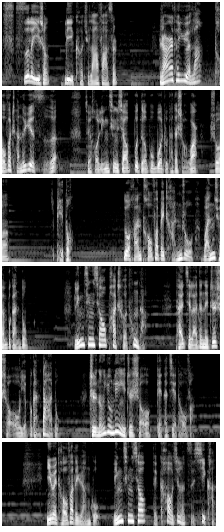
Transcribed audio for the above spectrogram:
嘶了一声，立刻去拉发丝儿。然而他越拉，头发缠得越死，最后林青霄不得不握住他的手腕，说：“你别动。”洛寒头发被缠住，完全不敢动。林青霄怕扯痛他，抬起来的那只手也不敢大动，只能用另一只手给他解头发。因为头发的缘故，林青霄得靠近了仔细看。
